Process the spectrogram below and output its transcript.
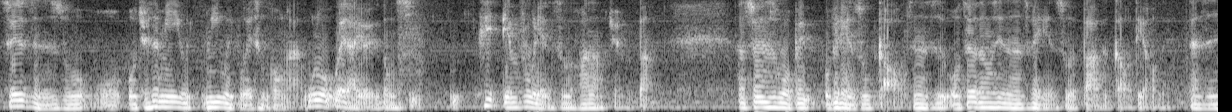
所以就只能说我我觉得 MeWe MeWe 不会成功啊。如果未来有一个东西可以颠覆脸书的话，那我觉得很棒。那虽然说我被我被脸书搞，真的是我这个东西真的是被脸书的 bug 搞掉的，但是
